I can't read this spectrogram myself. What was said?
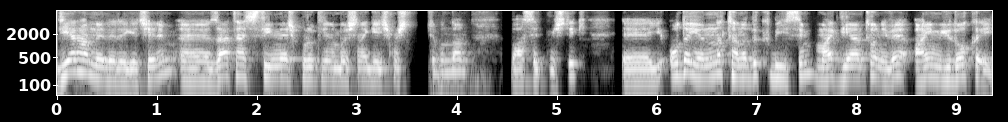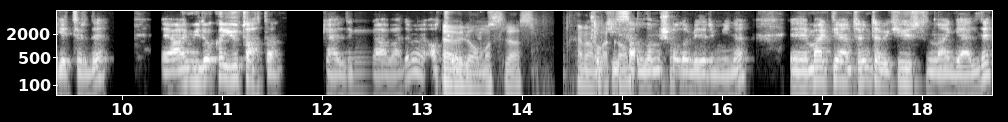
diğer hamlelere geçelim. Ee, zaten Steve Nash Brooklyn'in başına geçmişti bundan bahsetmiştik. Ee, o da yanına tanıdık bir isim Mike D'Antoni ve Aim Udoka'yı getirdi. Ee, Aim Udoka Utah'tan geldi galiba değil mi? Atıyorum Öyle olması lazım. Hemen Çok bakalım. iyi sallamış olabilirim yine. Mike D'Antoni tabii ki Houston'dan geldi.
